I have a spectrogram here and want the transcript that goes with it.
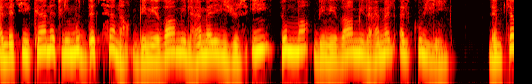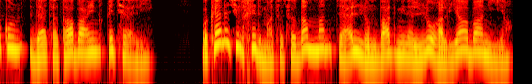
التي كانت لمدة سنة بنظام العمل الجزئي ثم بنظام العمل الكلي لم تكن ذات طابع قتالي. وكانت الخدمة تتضمن تعلم بعض من اللغة اليابانية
